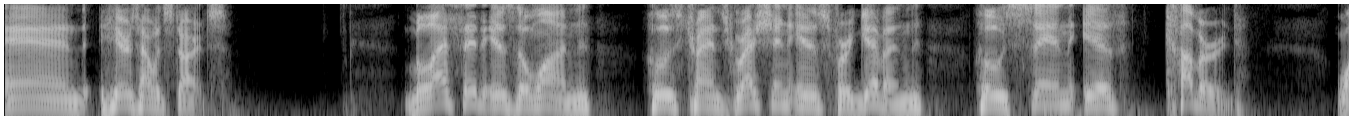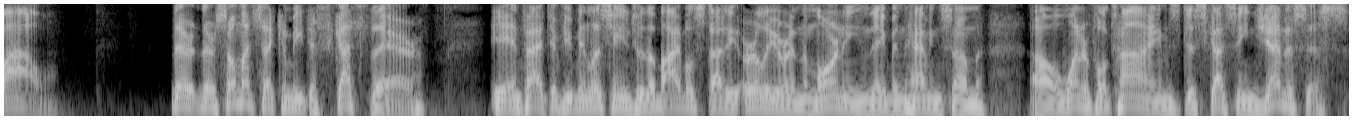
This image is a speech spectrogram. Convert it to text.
And here's how it starts Blessed is the one whose transgression is forgiven, whose sin is covered. Wow. There, there's so much that can be discussed there. In fact, if you've been listening to the Bible study earlier in the morning, they've been having some uh, wonderful times discussing Genesis.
